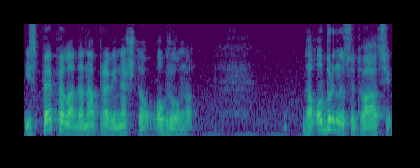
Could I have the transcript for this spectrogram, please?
iz pepela da napravi nešto ogromno da obrnu situaciju.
